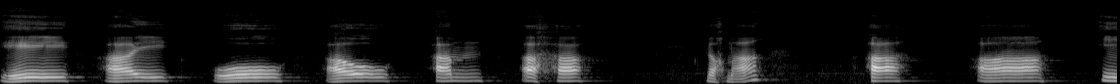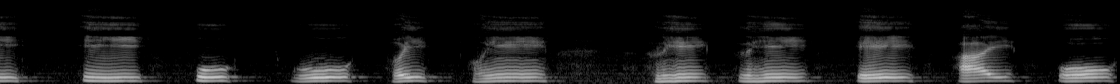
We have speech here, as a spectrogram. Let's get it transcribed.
E, I, O, Au, Am, Aha. Nochmal. A, A, I, I, U, U, Ri, Ri, Li, Li, E, I, O,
